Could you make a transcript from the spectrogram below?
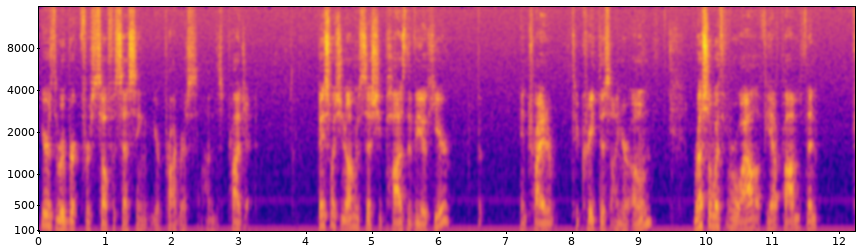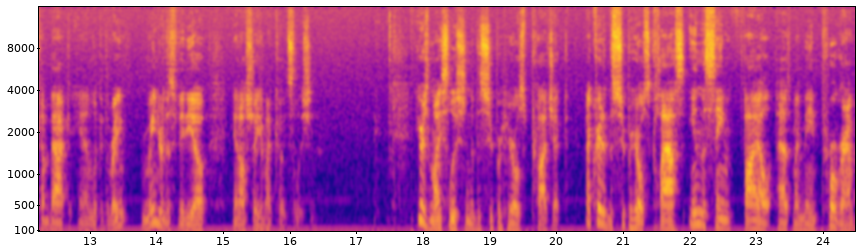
Here's the rubric for self-assessing your progress on this project. Based on what you know, I'm going to suggest you pause the video here and try to, to create this on your own. Wrestle with it for a while. If you have problems, then come back and look at the remainder of this video and I'll show you my code solution. Here's my solution to the Superheroes project. I created the Superheroes class in the same file as my main program.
